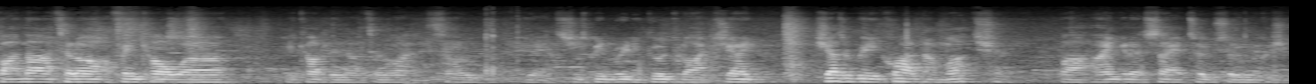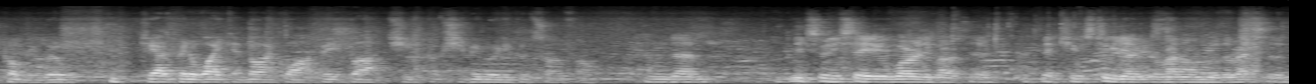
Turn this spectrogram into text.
but nah, tonight I think I'll uh, be cuddling her tonight. So yeah, she's been really good. Like she ain't, she hasn't really cried that much, but I ain't gonna say it too soon because she probably will. She has been awake at night quite a bit, but she's she's been really good so far. And um, at least when you say you're worried about her, that she was too young to run on with the rest of them.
